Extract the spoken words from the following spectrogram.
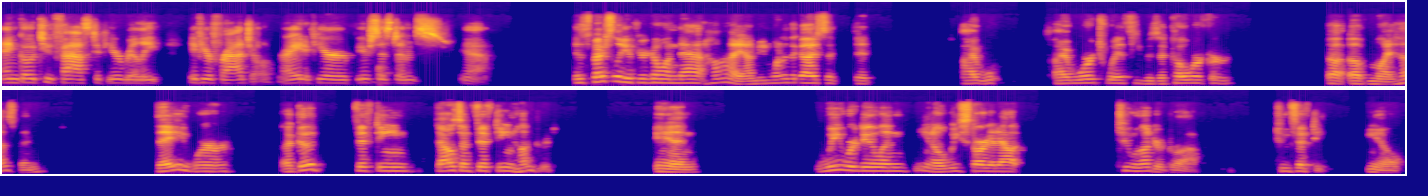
and go too fast if you're really if you're fragile, right? If your your systems, yeah. Especially if you're going that high. I mean, one of the guys that that I I worked with, he was a coworker uh, of my husband. They were a good 15,000, 1500. And we were doing, you know, we started out 200 drop, 250, you know,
